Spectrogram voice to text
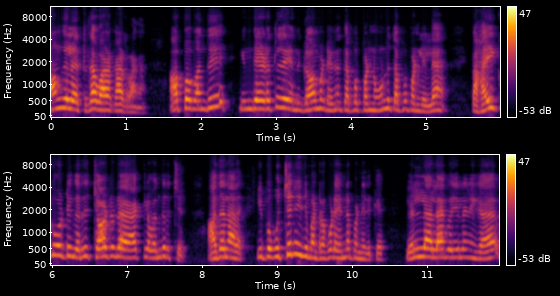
ஆங்கிலத்தில் தான் வழக்காடுறாங்க. அப்போ வந்து இந்த இடத்துல இந்த கவர்மெண்ட் என்ன தப்பு பண்ண? ஒன்றும் தப்பு பண்ணல இப்போ ஹைகோர்ட்டுங்கிறது சார்ட்டர்டு ஆக்டில் வந்துருச்சு. அதனால் இப்போ உச்சநீதிமன்றம் கூட என்ன பண்ணியிருக்கு எல்லா லாங்குவேஜிலும் நீங்கள்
